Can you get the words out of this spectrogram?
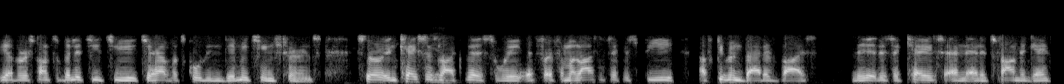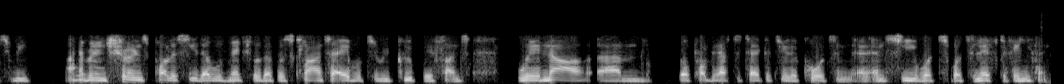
you have a responsibility to to have what's called indemnity insurance. So in cases like this, where if, if I'm a licensed FSP, I've given bad advice, there, there's a case and, and it's found against me, I have an insurance policy that would make sure that those clients are able to recoup their funds. Where now um, they'll probably have to take it through the courts and, and, and see what's what's left, if anything.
